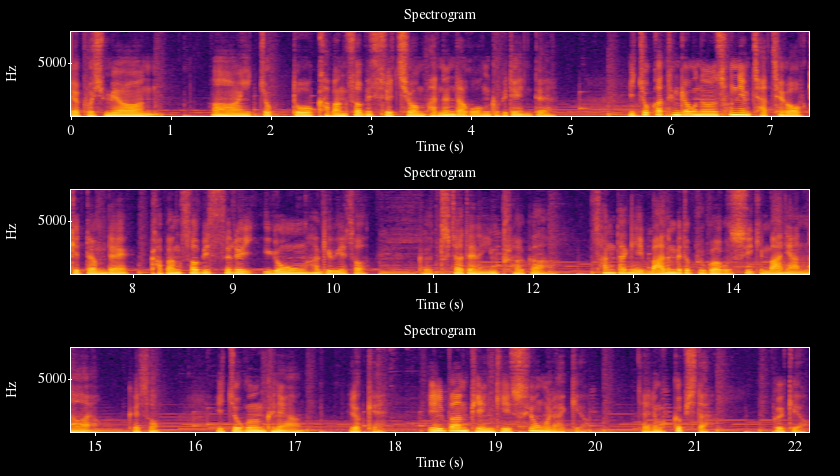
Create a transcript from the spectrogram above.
여기 보시면 아, 이쪽도 가방 서비스를 지원 받는다고 언급이 되어 있는데 이쪽 같은 경우는 손님 자체가 없기 때문에 가방 서비스를 이용하기 위해서 그 투자되는 인프라가 상당히 많음에도 불구하고 수익이 많이 안 나와요. 그래서 이쪽은 그냥 이렇게 일반 비행기 수용을 할게요. 자 이런 거 끕시다. 끌게요.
